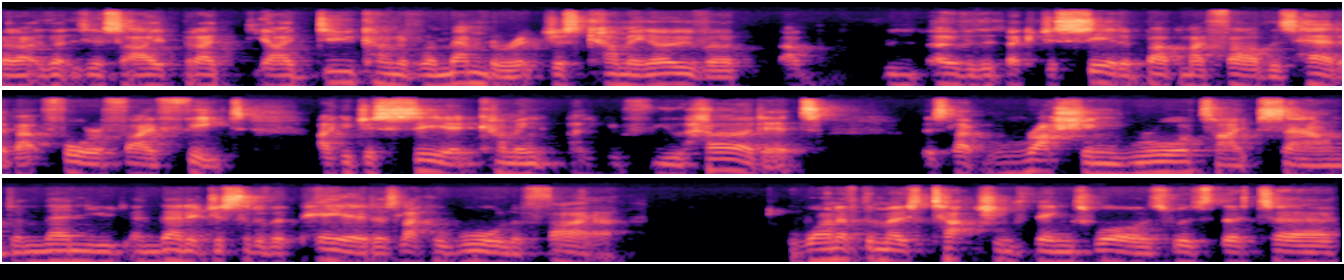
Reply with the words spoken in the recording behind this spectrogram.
But I, just, I, but I, I do kind of remember it just coming over, over the. I could just see it above my father's head, about four or five feet. I could just see it coming. If You heard it, this like rushing raw type sound and then you and then it just sort of appeared as like a wall of fire one of the most touching things was was that uh,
